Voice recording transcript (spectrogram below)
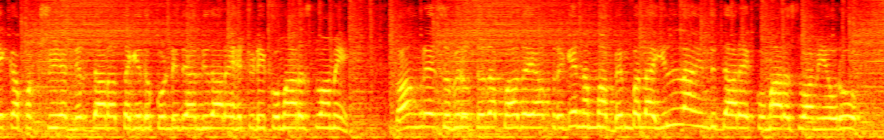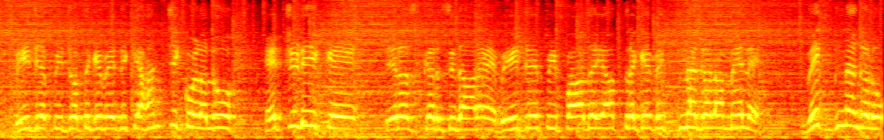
ಏಕಪಕ್ಷೀಯ ನಿರ್ಧಾರ ತೆಗೆದುಕೊಂಡಿದೆ ಅಂದಿದ್ದಾರೆ ಎಚ್ ಡಿ ಕುಮಾರಸ್ವಾಮಿ. ಕಾಂಗ್ರೆಸ್ ವಿರುದ್ಧದ ಪಾದಯಾತ್ರೆಗೆ ನಮ್ಮ ಬೆಂಬಲ ಇಲ್ಲ ಎಂದಿದ್ದಾರೆ ಕುಮಾರಸ್ವಾಮಿ ಅವರು. ಬಿಜೆಪಿ ಜೊತೆಗೆ ವೇದಿಕೆ ಹಂಚಿಕೊಳ್ಳಲು ಎಚ್ ಡಿಕೆ ತಿರಸ್ಕರಿಸಿದ್ದಾರೆ. ಬಿಜೆಪಿ ಪಾದಯಾತ್ರೆಗೆ ವಿಘ್ನಗಳ ಮೇಲೆ ವಿಘ್ನಗಳು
